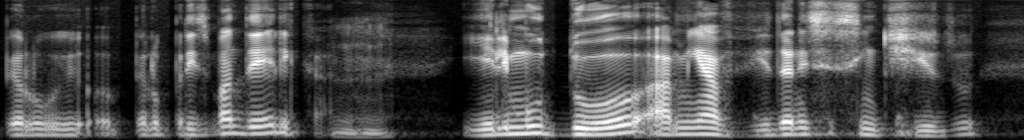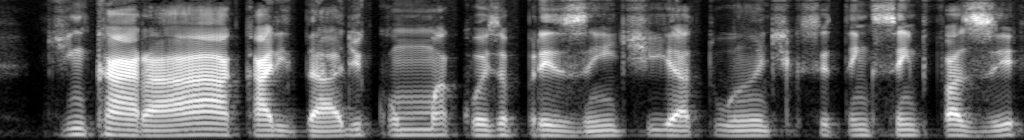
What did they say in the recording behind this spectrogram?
pelo, pelo prisma dele, cara. Uhum. E ele mudou a minha vida nesse sentido de encarar a caridade como uma coisa presente e atuante que você tem que sempre fazer,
